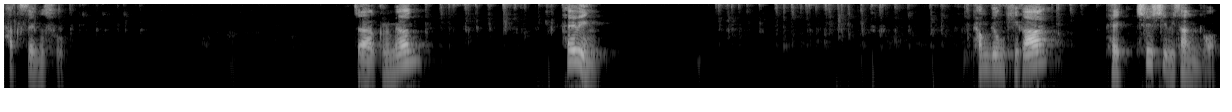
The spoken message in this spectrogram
학생 수. 자, 그러면 having 평균 키가 170 이상인 거.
